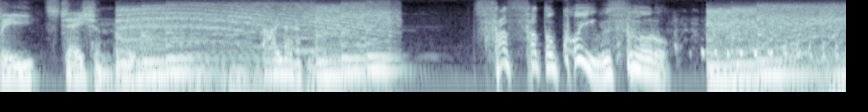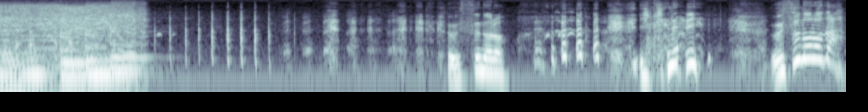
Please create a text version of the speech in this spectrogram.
B Station あーイライラするさっさと来い薄のろ。薄のろ。いきなり薄のろだ、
